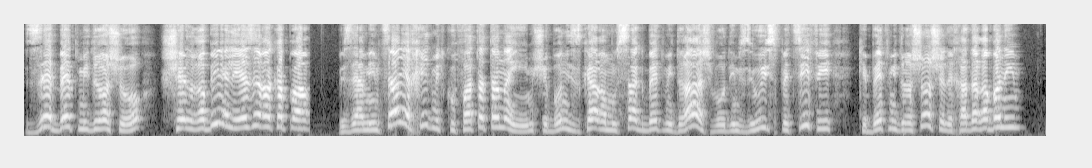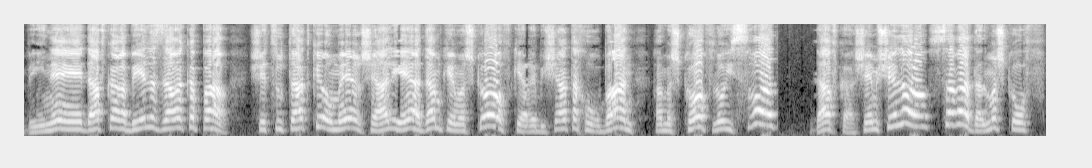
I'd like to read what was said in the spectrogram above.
זה בית מדרשו של רבי אליעזר הכפר. וזה הממצא היחיד מתקופת התנאים שבו נזכר המושג בית מדרש ועוד עם זיהוי ספציפי כבית מדרשו של אחד הרבנים. והנה דווקא רבי אלעזר הכפר, שצוטט כאומר שאל יהיה אדם כמשקוף, כי הרי בשעת החורבן המשקוף לא ישרוד, דווקא השם שלו שרד על משקוף.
